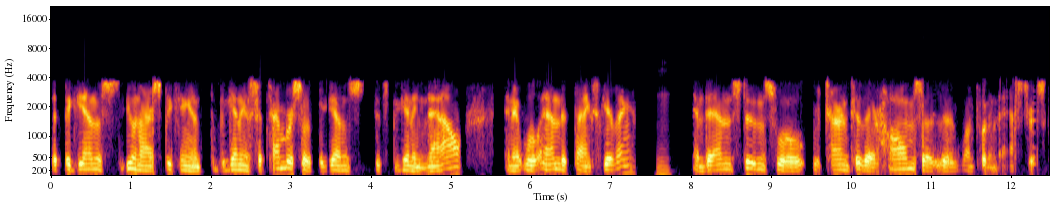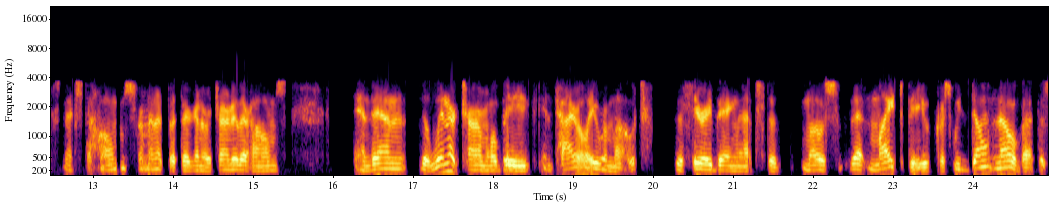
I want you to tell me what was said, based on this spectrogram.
that begins, you and I are speaking at the beginning of September, so it begins, it's beginning now, and it will end at Thanksgiving. And then students will return to their homes. Uh, I want to put an asterisk next to homes for a minute, but they're going to return to their homes and then the winter term will be entirely remote. The theory being that's the most, that might be, because we don't know about this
